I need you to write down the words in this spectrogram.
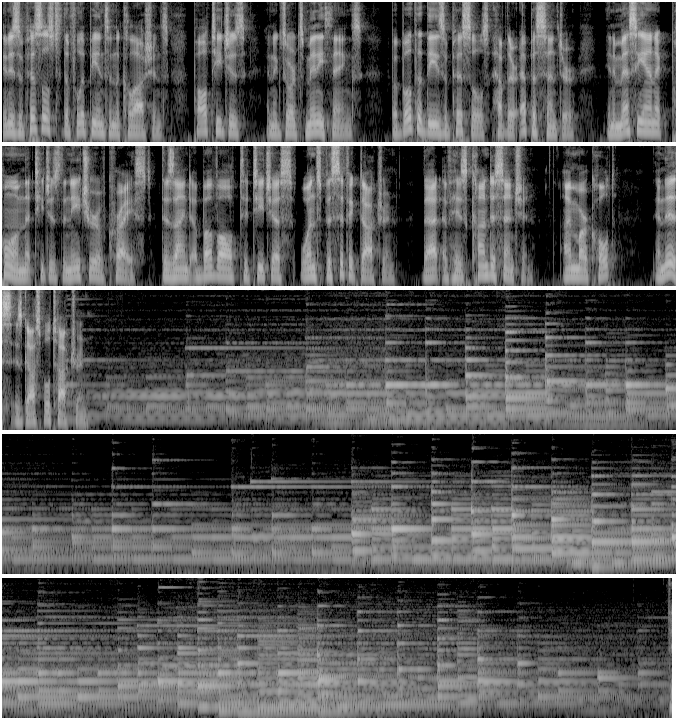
In his epistles to the Philippians and the Colossians, Paul teaches and exhorts many things, but both of these epistles have their epicenter in a messianic poem that teaches the nature of Christ, designed above all to teach us one specific doctrine, that of his condescension. I'm Mark Holt, and this is Gospel Doctrine.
